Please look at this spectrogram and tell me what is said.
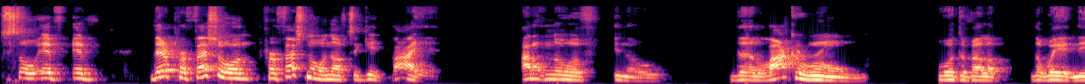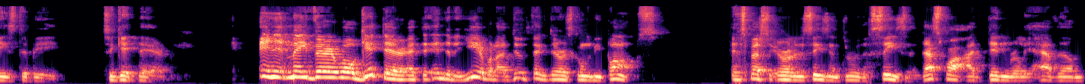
so if if they're professional professional enough to get by it, I don't know if you know the locker room will develop the way it needs to be to get there. And it may very well get there at the end of the year, but I do think there's going to be bumps, especially early in the season through the season. That's why I didn't really have them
